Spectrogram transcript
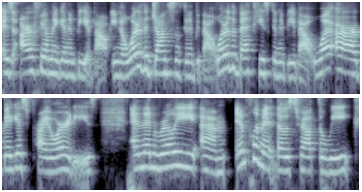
is our family going to be about you know what are the johnsons going to be about what are the Bethke's going to be about what are our biggest priorities and then really um, implement those throughout the week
